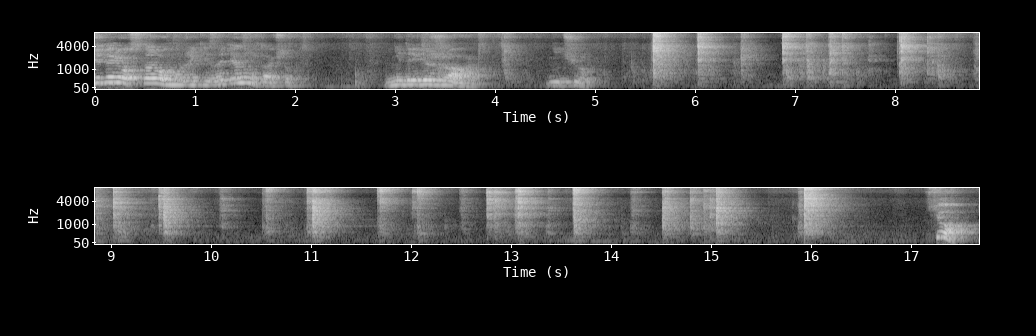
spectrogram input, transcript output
Четырех сторон мужики затяну, так чтобы не дребезжало ничего. Все.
